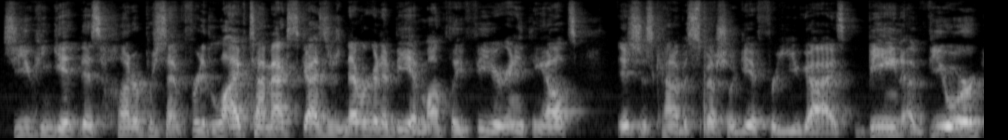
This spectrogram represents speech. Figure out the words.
so you can get this 100% free. Lifetime access guys There's never going to be a monthly fee or anything else. It's just kind of a special gift for you guys being a viewer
